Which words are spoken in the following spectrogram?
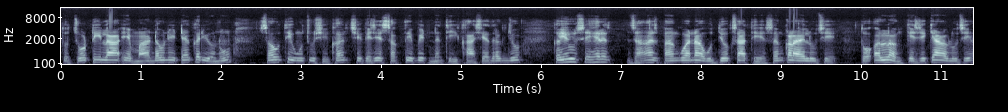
તો ચોટીલા એ માંડવની ટેકરીઓનું સૌથી ઊંચું શિખર છે કે જે શક્તિપીઠ નથી. ખાસ યાદ રાખજો, કયું શહેર જહાજ ભાંગવાના ઉદ્યોગ સાથે સંકળાયેલું છે? તો અલંગ, કે જે ક્યાં આવેલું છે?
